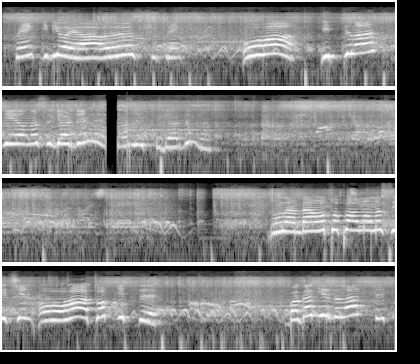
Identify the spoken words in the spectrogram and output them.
Frank gidiyor ya. Öf şu Frank. Oha. İtti lan. Jill nasıl gördün mü? Nasıl itti gördün mü? Dur lan ben o top almaması için. Oha top gitti. Baga girdi lan.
